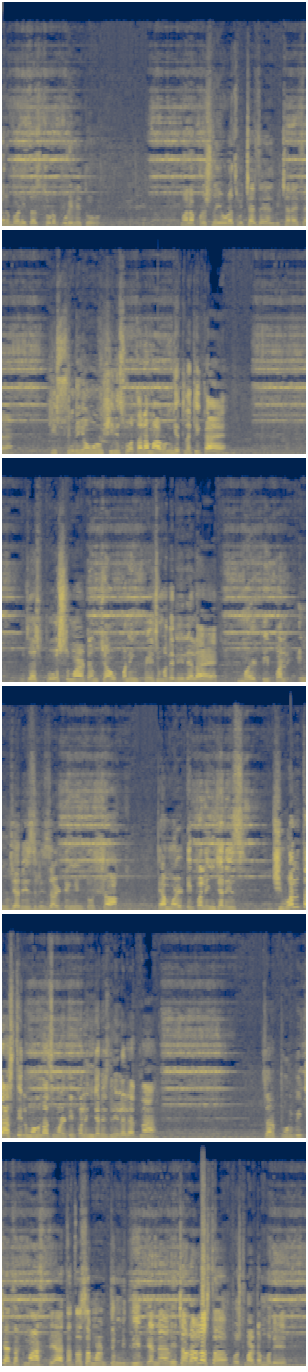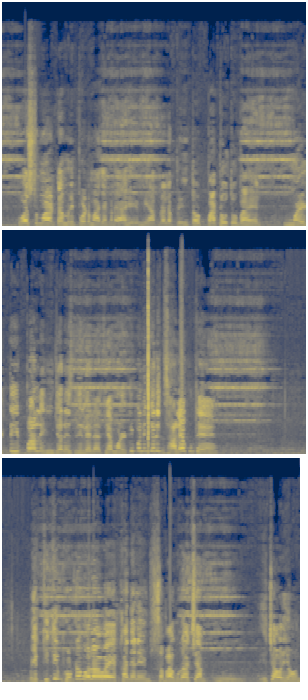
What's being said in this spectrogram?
परभणीतच थोडं पुढे नेतो. मला प्रश्न एवढाच विचारायचा आहे विचारायचा आहे की सूर्यवंशीने स्वतःला मारून घेतलं की काय? जस्ट पोस्टमार्टमच्या ओपनिंग पेजमध्ये लिहिलेलं आहे multiple injuries resulting in to shock या मल्टिपल इंजरीज जिवंत असतील म्हणूनच मल्टिपल इंजरीज लिहिलेल्या आहेत ना? जर पूर्वीच्या जखमा असत्या तर तसं म्हण तुम्ही ती- त्यांना ह्याच्यावर आलं असतं पोस्टमॉर्टममध्ये पोस्टमार्टम रिपोर्ट माझ्याकडे आहे. मी आपल्याला प्रिंटआउट पाठवतो बाहेर. मल्टिपल इंजरीज दिलेल्या आहेत. ह्या मल्टिपल इंजरीज झाल्या कुठे? म्हणजे किती फोटो बोलावं एखाद्याने सभागृहाच्या याच्यावर ह्याच्यावर येऊन?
